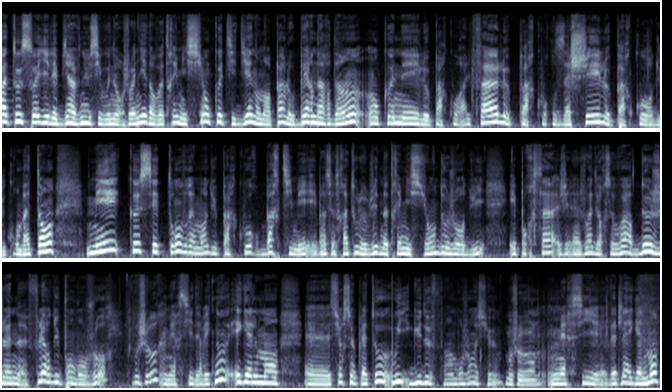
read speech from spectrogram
à tous, soyez les bienvenus si vous nous rejoignez dans votre émission quotidienne. On en parle au Bernardin. On connaît le parcours alpha, le parcours Zaché, le parcours du combattant. Mais que sait-on vraiment du parcours Bartimée Eh bien, ce sera tout l'objet de notre émission d'aujourd'hui. Et pour ça, j'ai la joie de recevoir deux jeunes. Fleur Dupont, bonjour. Bonjour. Merci d'être avec nous. Également euh, sur ce plateau, oui, Gudefin. Bonjour monsieur. Bonjour. Merci d'être là également.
